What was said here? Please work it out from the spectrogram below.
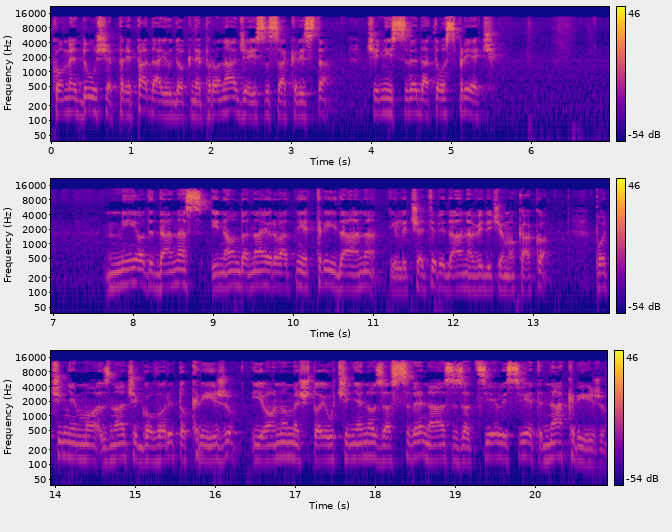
Kome duše prepadaju dok ne pronađe Isusa Krista Čini sve da to spriječi Mi od danas i na onda najvjerojatnije tri dana Ili četiri dana, vidit ćemo kako Počinjemo, znači, govoriti o križu I onome što je učinjeno za sve nas Za cijeli svijet na križu.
